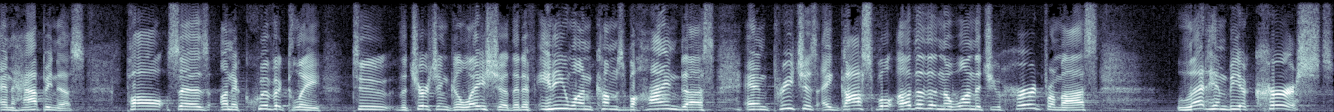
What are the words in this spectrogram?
and happiness. Paul says unequivocally to the church in Galatia that if anyone comes behind us and preaches a gospel other than the one that you heard from us, let him be accursed.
